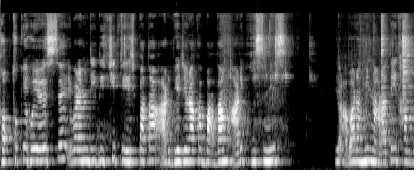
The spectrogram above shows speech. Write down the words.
থকথকে হয়ে এসছে। এবার আমি দিয়ে দিচ্ছি তেজপাতা আর ভেজে রাখা বাদাম আর কিশমিশ। আবার আমি নাড়াতেই থাকব।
